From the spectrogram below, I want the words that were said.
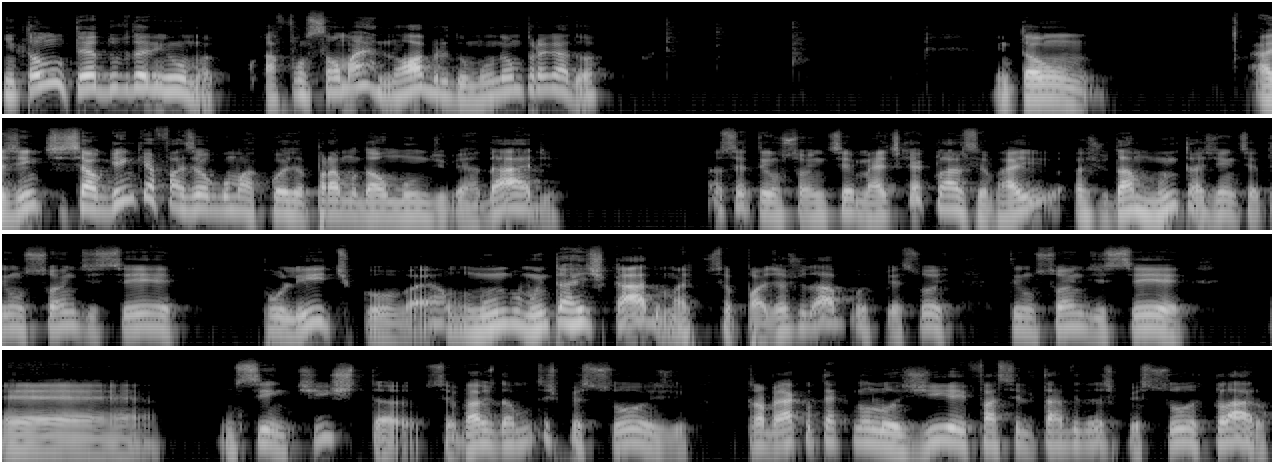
Então não tenha dúvida nenhuma, a função mais nobre do mundo é um pregador. Então, a gente, se alguém quer fazer alguma coisa para mudar o mundo de verdade, você tem um sonho de ser médico, é claro, você vai ajudar muita gente. Você tem um sonho de ser político, é um mundo muito arriscado, mas você pode ajudar pessoas. Tem um sonho de ser é, um cientista, você vai ajudar muitas pessoas, trabalhar com tecnologia e facilitar a vida das pessoas, claro.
